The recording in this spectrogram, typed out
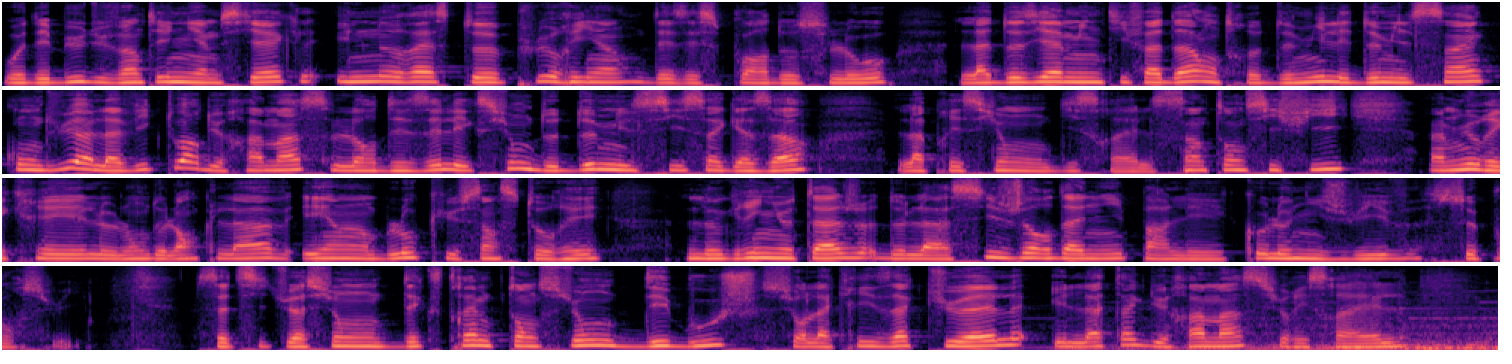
Au début du XXIe siècle, il ne reste plus rien des espoirs d'Oslo. La deuxième intifada entre 2000 et 2005 conduit à la victoire du Hamas lors des élections de 2006 à Gaza. La pression d'Israël s'intensifie, un mur est créé le long de l'enclave et un blocus instauré. Le grignotage de la Cisjordanie par les colonies juives se poursuit. Cette situation d'extrême tension débouche sur la crise actuelle et l'attaque du Hamas sur Israël,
